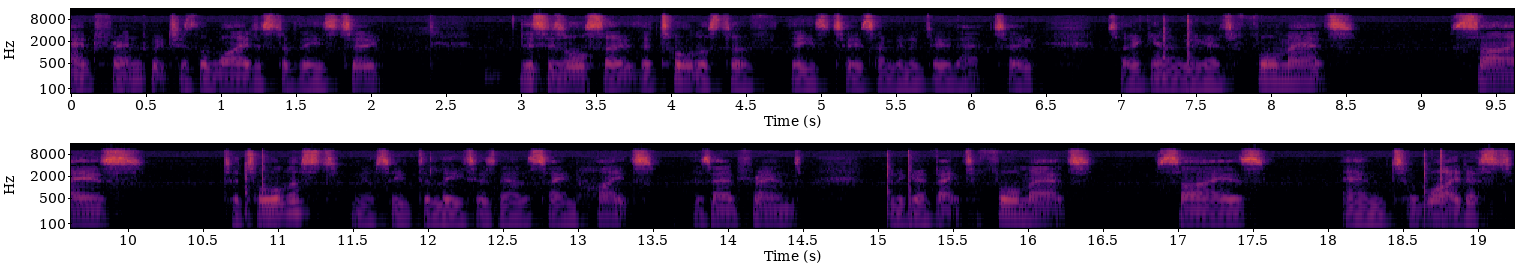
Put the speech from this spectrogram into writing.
add friend which is the widest of these two this is also the tallest of these two so I'm going to do that too so again I'm going to go to format size to tallest and you'll see delete is now the same height as add friend I'm going to go back to format size and to widest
